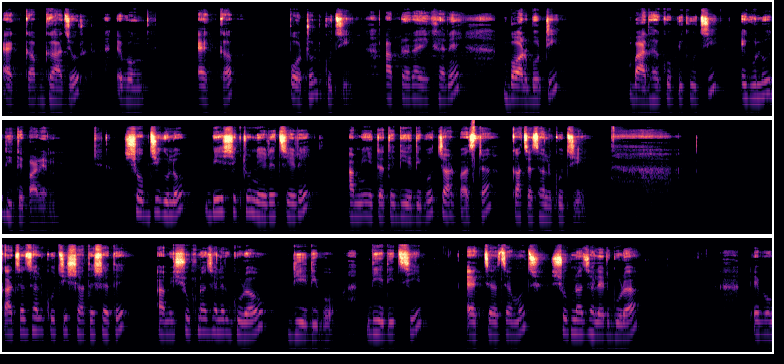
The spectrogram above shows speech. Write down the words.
এক কাপ গাজর এবং এক কাপ পটল কুচি। আপনারা এখানে বরবটি, বাঁধাকপি কুচি এগুলোও দিতে পারেন। সবজিগুলো বেশ একটু নেড়ে চেড়ে আমি এটাতে দিয়ে দিব চার পাঁচটা কাঁচা ঝাল কুচি। কাঁচা ঝাল কুচির সাথে সাথে আমি শুকনা ঝালের গুঁড়াও দিয়ে দিব। দিয়ে দিচ্ছি এক চা চামচ শুকনা ঝালের গুঁড়া এবং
